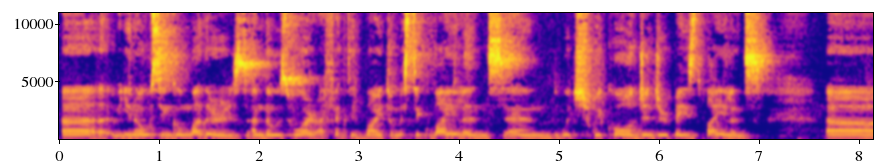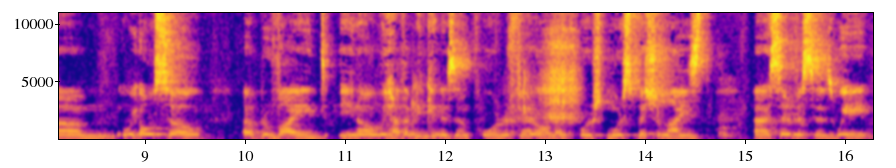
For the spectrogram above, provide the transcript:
uh, you know single mothers and those who are affected by domestic violence and which we call gender-based violence. Um, we also uh, provide, you know, we have a mechanism for referral, like for more specialized uh, services. We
